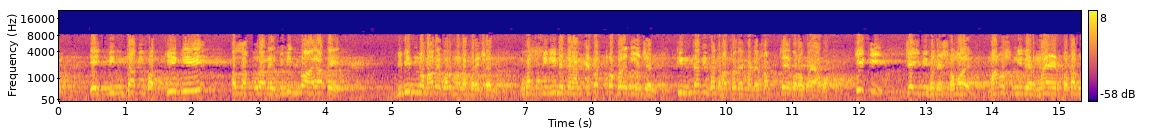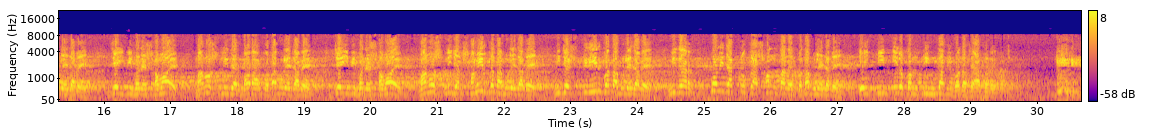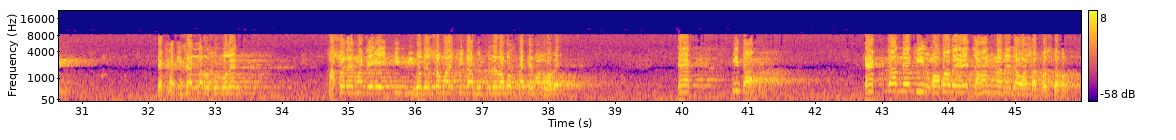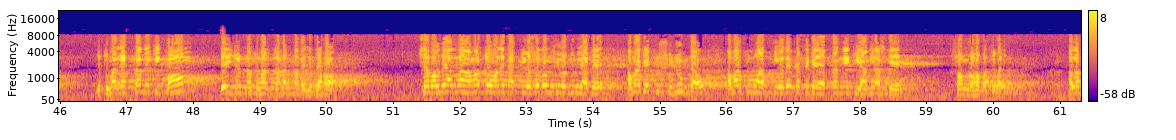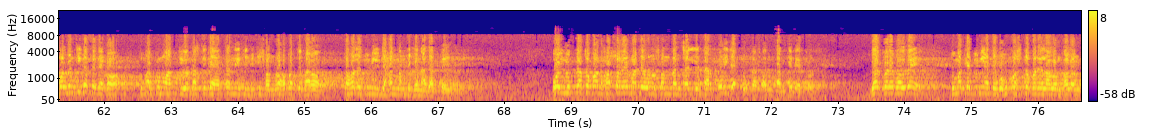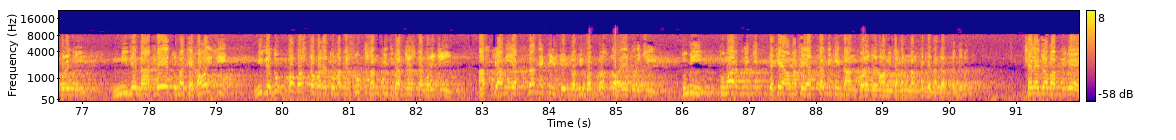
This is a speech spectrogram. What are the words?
এই তিনটা বিপদ কি কি? আল্লাহ কোরআনের বিভিন্ন আয়াতে বিভিন্ন ভাবে বর্ণনা করেছেন। মুহাসিরিন কেরাম একত্র করে দিয়েছেন, তিনটা বিপদ হাসরের মাঠে সবচেয়ে বড় ভয়াবহ। কি কি? যেই বিপদের সময় মানুষ নিজের মায়ের কথা ভুলে যাবে, যেই বিপদের সময় মানুষ নিজের বাবার কথা ভুলে যাবে, যেই বিপদের সময় মানুষ নিজের স্বামীর কথা ভুলে যাবে, নিজের স্ত্রীর কথা ভুলে যাবে, নিজের কলিজার টুকরা সন্তানের কথা ভুলে যাবে, এই তিন এরকম তিনটা বিপদ আছে আসরের মাঠে। এক হাদিসে আল্লাহ রসুল বলেন হাসরের মাঠে এই তিন বিপদের সময় পিতা পুত্রের অবস্থা কেমন হবে? এক, পিতা। একটা নেকির অভাবে জাহান নামে যাওয়া সাব্যস্ত হবে। যে তোমার একটা নেকি কম, এই জন্য তোমার জাহান নামে যেতে হয়। সে বলবে, আল্লাহ, আমার তো অনেক আত্মীয় স্বজন ছিল দুনিয়াতে। আমাকে একটু সুযোগ দাও। আমার কোনো আত্মীয়দের কাছ থেকে একটা নেকি আমি আজকে সংগ্রহ করতে পারি। আল্লাহ বলবেন, ঠিক আছে, দেখো, তোমার কোনো আত্মীয়র কাছ থেকে একটা নেকি যদি সংগ্রহ করতে পারো, তাহলে তুমি জাহান নাম থেকে পেয়ে যাবে। ওই লোকটা তখন হাসরের মাঠে অনুসন্ধান চালিয়ে তার পরিজাত টুকরা সন্তানকে বের করবে। বের করে বলবে, তোমাকে দুনিয়াতে বহু কষ্ট করে লালন পালন করেছি, নিজে না খেয়ে তোমাকে খাওয়াইছি, নিজে দুঃখ কষ্ট করে তোমাকে সুখ শান্তি দিবার চেষ্টা করেছি, আজকে আমি একটা নেকির জন্য বিপদগ্রস্ত হয়ে পড়েছি, তুমি তোমার নেকি থেকে আমাকে একটা নেকি দান করে যেন আমি জাহান্নাম থেকে নাজাদ পেতে পারি। ছেলে জবাব দিবে,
